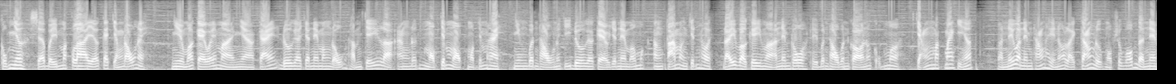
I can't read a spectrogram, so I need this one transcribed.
Cũng như sẽ bị mắc like ở các trận đấu này. Nhiều mã kèo ấy mà nhà cái đưa ra cho anh em ăn đủ, thậm chí là ăn đến 1.1 1.2 nhưng bên thầu nó chỉ đưa ra kèo cho anh em ở mức ăn 8 ăn 9 thôi. Đấy, và khi mà anh em thua thì bên thầu, bên cò nó cũng ờ, chẳng mắc mát gì hết và nếu anh em thắng thì nó lại cắn được một số vốn định em.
